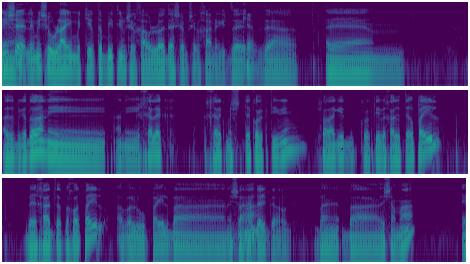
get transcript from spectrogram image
למי ש- למי שאולי מכיר את הביטים שלך, או לא יודע שהם שלך, נגיד, זה כן. זה ה... אמ, אז בגדול אני, אני חלק, חלק משתי קולקטיבים, אפשר להגיד, קולקטיב אחד יותר פעיל, ואחד קצת פחות פעיל, אבל הוא פעיל בנשמה. באנדרגראונד. ב- בנשמה. אמ,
